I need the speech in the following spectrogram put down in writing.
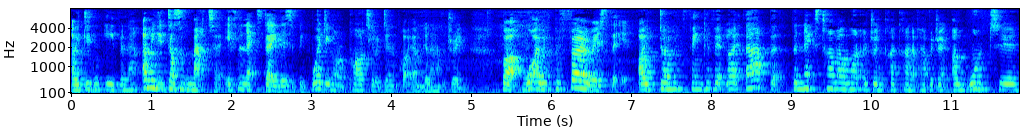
I didn't even. I mean, it doesn't matter if the next day there's a big wedding or a party or a dinner party. I'm going to have a drink. But what I would prefer is that I don't think of it like that. But the next time I want a drink, I kind of have a drink. I want to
